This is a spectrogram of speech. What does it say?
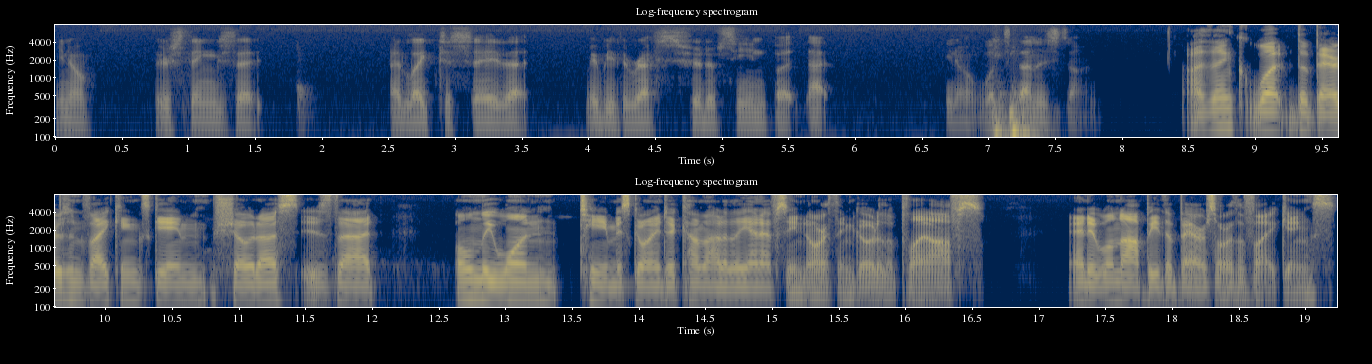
you know, there's things that I'd like to say that maybe the refs should have seen, but that you know, what's done is done. I think what the Bears and Vikings game showed us is that only one team is going to come out of the NFC North and go to the playoffs. And it will not be the Bears or the Vikings.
